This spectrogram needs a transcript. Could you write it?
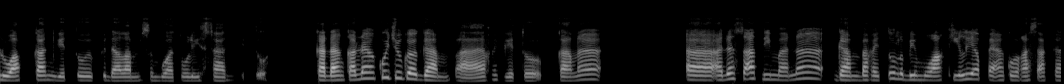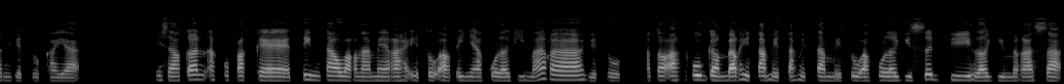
luapkan gitu ke dalam sebuah tulisan gitu. Kadang-kadang aku juga gambar gitu, karena, eee, ada saat di mana gambar itu lebih mewakili apa yang aku rasakan gitu. Kayak misalkan aku pakai tinta warna merah itu artinya aku lagi marah gitu, atau aku gambar hitam hitam hitam itu aku lagi sedih, lagi merasa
